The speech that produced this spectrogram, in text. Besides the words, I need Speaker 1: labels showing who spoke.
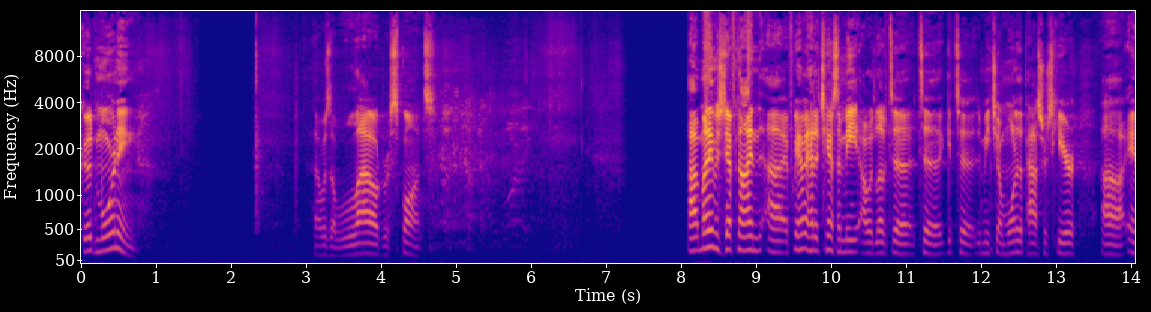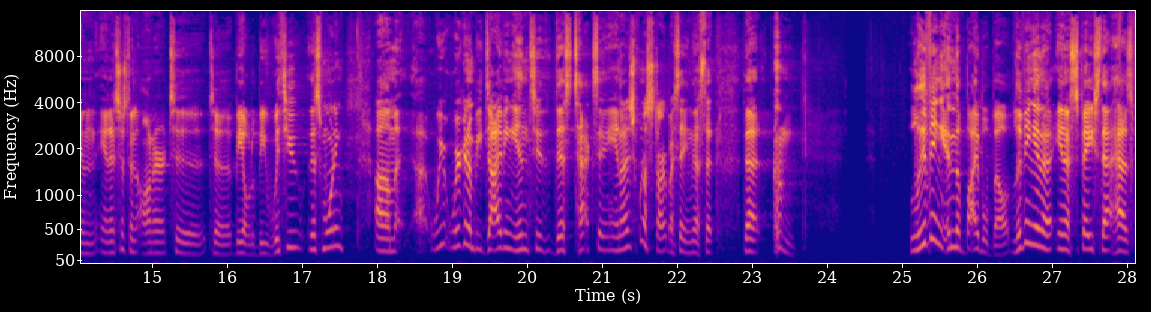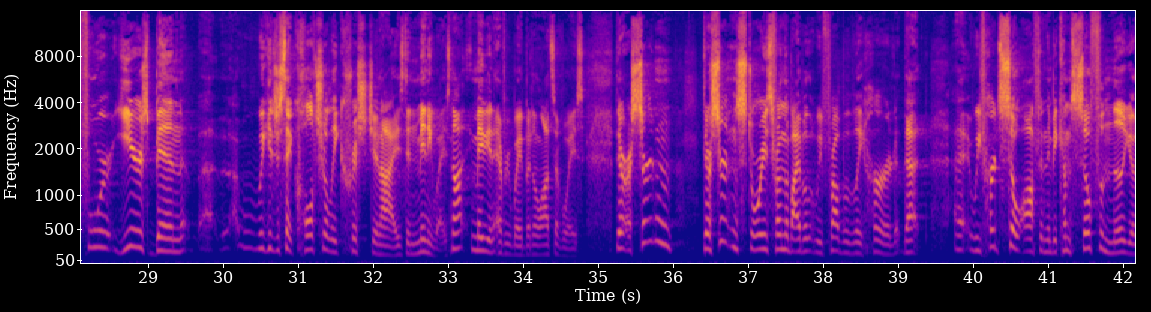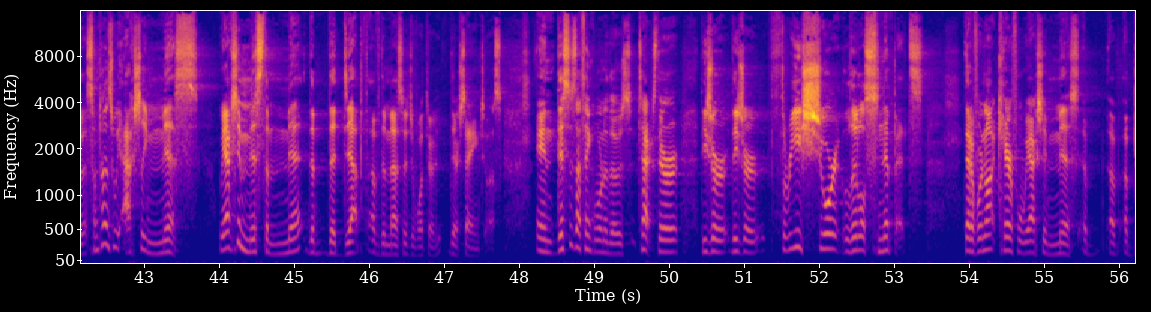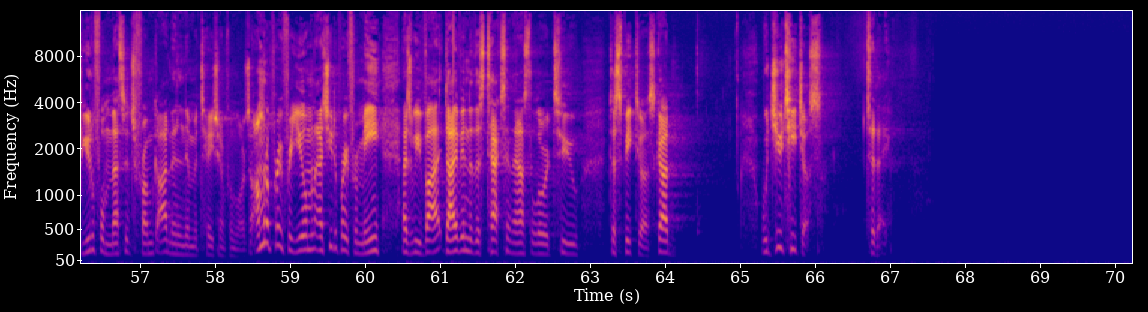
Speaker 1: Good morning. That was a loud response. Uh, my name is Jeff Nine. Uh, if we haven't had a chance to meet, I would love to, to get to meet you. I'm one of the pastors here, uh, and, and it's just an honor to, to be able to be with you this morning. Um, uh, we, we're going to be diving into this text, and I just want to start by saying this that, that living in the Bible Belt, living in a, in a space that has for years been we could just say culturally Christianized in many ways, not maybe in every way, but in lots of ways. There are certain there are certain stories from the Bible that we've probably heard that uh, we've heard so often they become so familiar that sometimes we actually miss we actually miss the, me- the, the depth of the message of what they're, they're saying to us. And this is, I think, one of those texts. There are, these, are, these are three short little snippets that if we're not careful, we actually miss a, a, a, beautiful message from God and an invitation from the Lord. So I'm going to pray for you. I'm going to ask you to pray for me as we vi- dive into this text and ask the Lord to, to speak to us. God, would you teach us today?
